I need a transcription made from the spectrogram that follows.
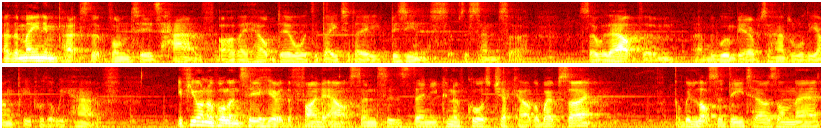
Uh, the main impacts that volunteers have are they help deal with the day-to-day -day busyness of the centre. So without them, um, we wouldn't be able to handle all the young people that we have. If you want to volunteer here at the Find It Out centres, then you can of course check out the website. There'll be lots of details on there.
